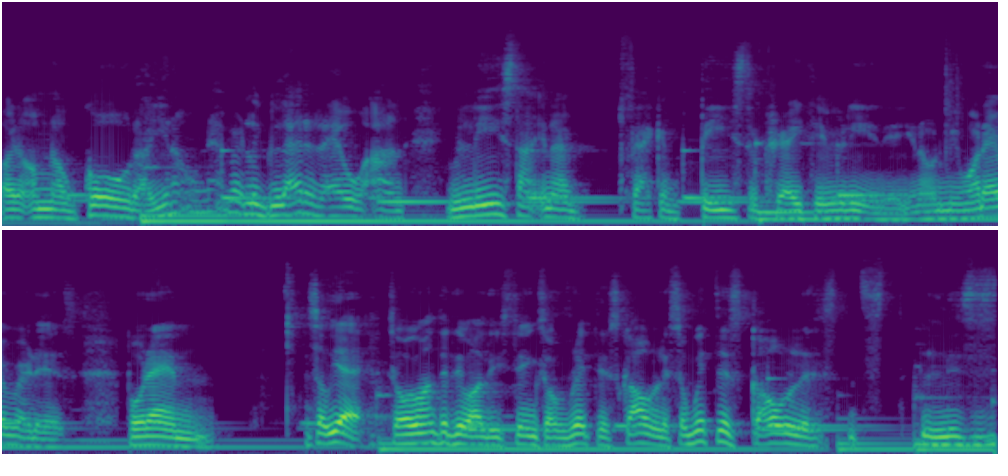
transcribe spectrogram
or I'm no good or you know never like let it out and release that in a fucking beast of creativity in you you know what I mean whatever it is but um so yeah, so I wanted to do all these things. So with this goal list, so with this goal list, list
